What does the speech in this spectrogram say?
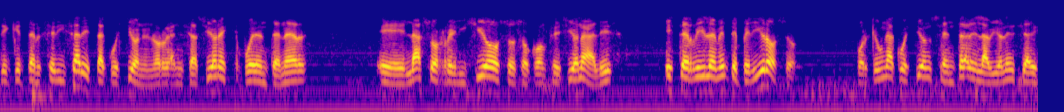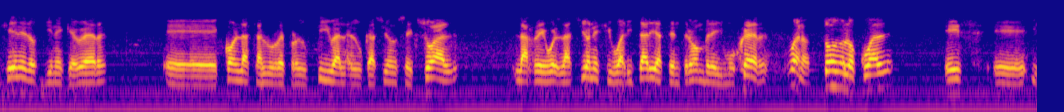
de que tercerizar esta cuestión en organizaciones que pueden tener eh, lazos religiosos o confesionales es terriblemente peligroso, porque una cuestión central en la violencia de género tiene que ver eh, con la salud reproductiva, la educación sexual, las relaciones igualitarias entre hombre y mujer, bueno, todo lo cual es eh, y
